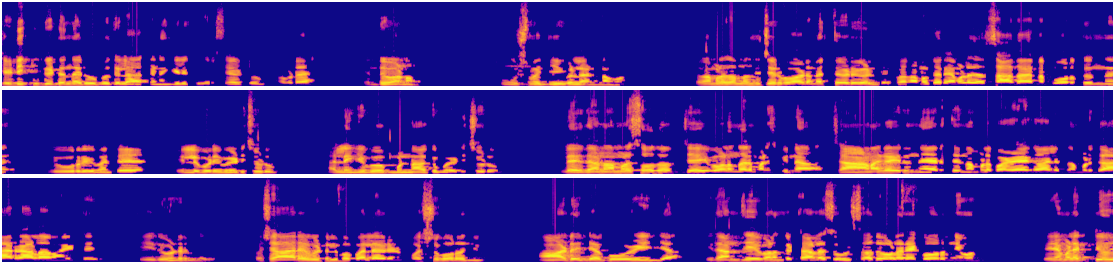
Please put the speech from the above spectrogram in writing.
ചെടിക്ക് കിട്ടുന്ന രൂപത്തിലാക്കണമെങ്കിൽ തീർച്ചയായിട്ടും അവിടെ എന്ത് വേണം? സൂക്ഷ്മജീവികളുടെ എണ്ണമാണ്. നമ്മളെ സംബന്ധിച്ച് ഒരുപാട് മെത്തേഡുകളുണ്ട്. ഇപ്പൊ നമുക്കറിയാം നമ്മൾ സാധാരണ പുറത്തുനിന്ന് യൂറി മറ്റേ എല്ലുപൊടി മേടിച്ചിടും അല്ലെങ്കിൽ വെമ്പിണ്ണാക്ക് മേടിച്ചിടും. അല്ലേ? ഇതാണ് നമ്മൾ സ്വതം ജൈവവളം തന്നെ മനസ്സിൽ പിന്നെ ചാണകമായിരുന്നു നേരത്തെ നമ്മൾ പഴയ കാലത്ത് നമ്മൾ ധാരാളമായിട്ട് ചെയ്തുകൊണ്ടിരുന്നത്. പക്ഷെ ആരുടെ വീട്ടിൽ ഇപ്പോൾ പലരും പശു കുറഞ്ഞു. ആടില്ല കോഴിയില്ല. ഇതാണ് ജൈവവളം കിട്ടാനുള്ള സോഴ്സ് അത് വളരെ കുറഞ്ഞു വന്നു. പിന്നെ നമ്മൾ ഏറ്റവും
